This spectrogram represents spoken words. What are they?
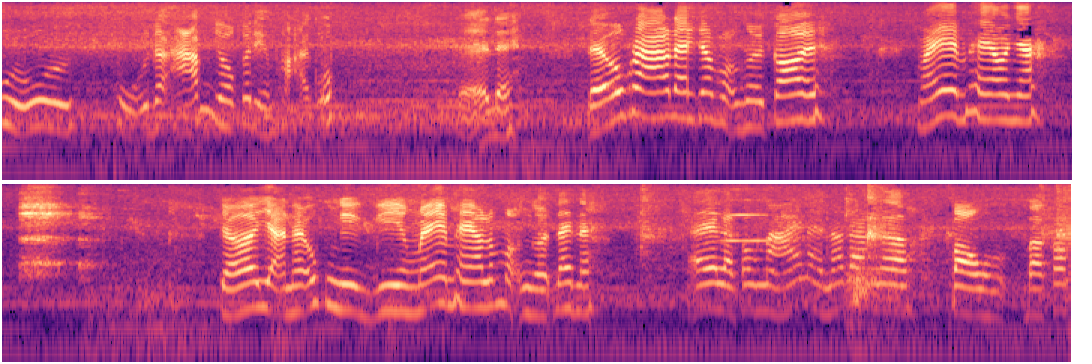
ui ui bụi đã ám vô cái điện thoại của út để để để út ra ở đây cho mọi người coi. Mấy em heo nha. Trời ơi dạo này út nghiền, ghiền mấy em heo lắm mọi người. Đây nè. Đây là con nái này nó đang ờ, bầu bà con.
